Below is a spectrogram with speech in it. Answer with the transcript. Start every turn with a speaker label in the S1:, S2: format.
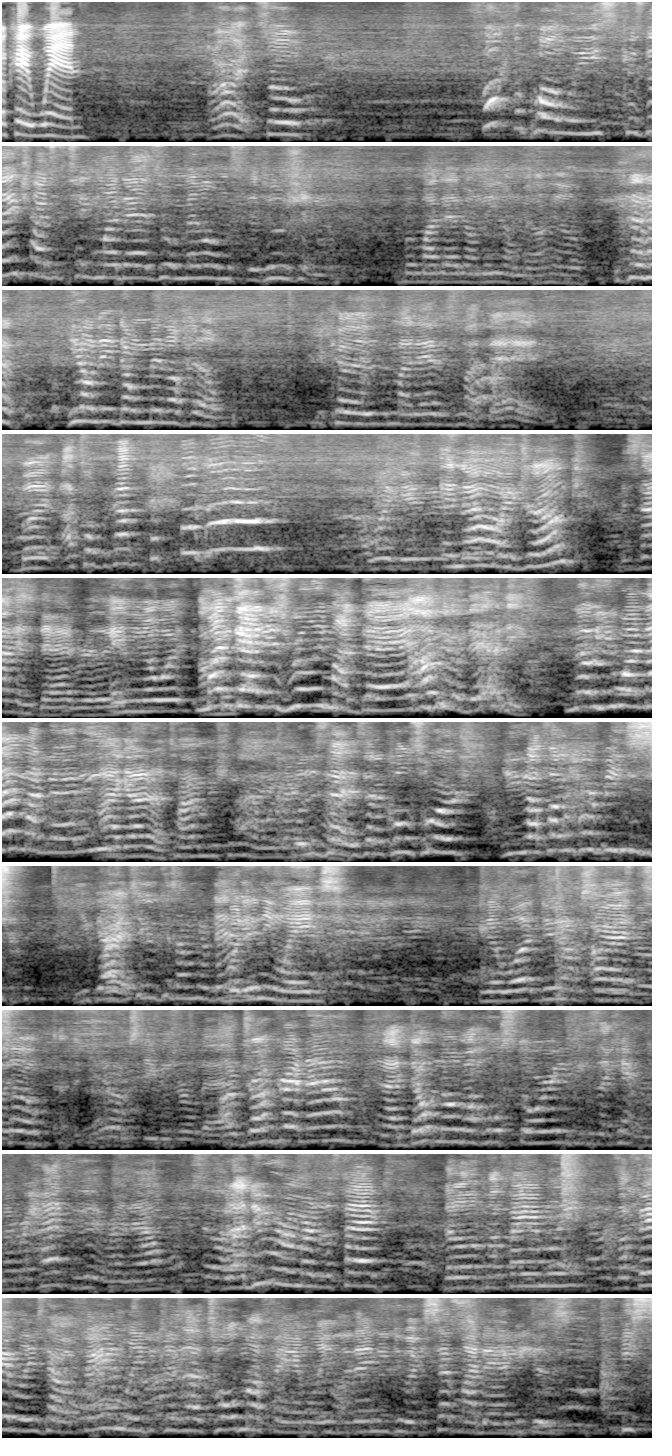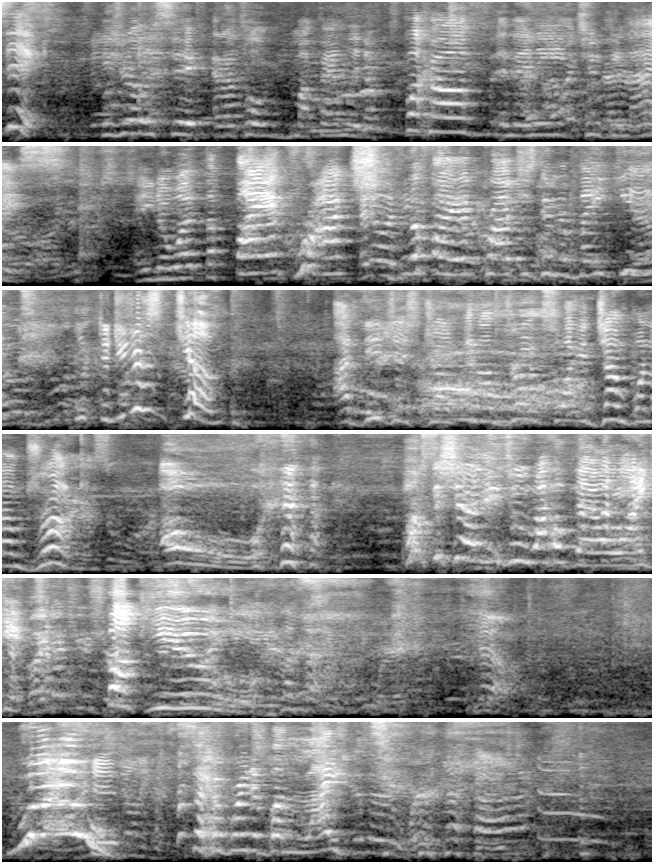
S1: Okay, when?
S2: Alright, so fuck the police because they tried to take my dad to a mental institution. But my dad don't need no mental help. he don't need no mental help because my dad is my dad. But I told the cops to fuck off.
S3: I want to get in this
S2: And now I'm drunk.
S3: It's not his dad, really.
S2: And you know what? My
S3: his-
S2: dad is really my dad.
S3: I'm your daddy.
S2: No, you are not my daddy.
S3: I got a time machine. I went back
S2: What
S3: in
S2: is
S3: time.
S2: that? Is that a cold sword? You got fucking herpes?
S3: You got
S2: Alright.
S3: it too, because I'm your daddy.
S2: But anyways, you know what, dude?
S3: Yeah, I'm
S2: All
S3: really-
S2: so
S3: You know I'm Steven's real dad.
S2: I'm drunk right now, and I don't know my whole story because I can't remember half of it right now. But I do remember the fact that I love my family. My family is now a family because I told my family that they need to accept my dad because he's sick. He's really sick, and I told my family to fuck off and they need to be nice. And you know what? The fire crotch! The fire crotch is gonna make it!
S1: Did you just jump?
S2: I did just jump, and I'm drunk, so I can jump when I'm drunk. Oh! Post this shit on YouTube. I hope they all like it. Fuck you! Whoa! Celebrated Bud Light.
